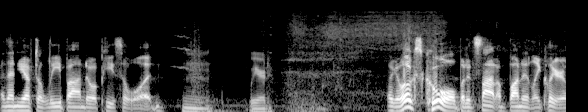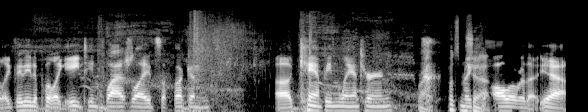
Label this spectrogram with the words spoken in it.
and then you have to leap onto a piece of wood. Hmm. Weird. Like it looks cool, but it's not abundantly clear. Like they need to put like 18 flashlights, a fucking uh, camping lantern, Right. Put some shit all over that. Yeah.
